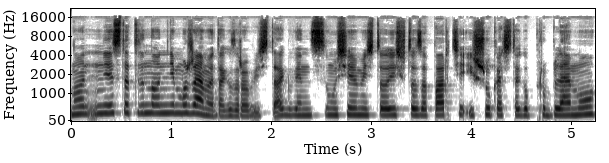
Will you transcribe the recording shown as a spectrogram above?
No niestety no, nie możemy tak zrobić, tak? Więc musimy mieć to, iść w to zaparcie i szukać tego problemu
